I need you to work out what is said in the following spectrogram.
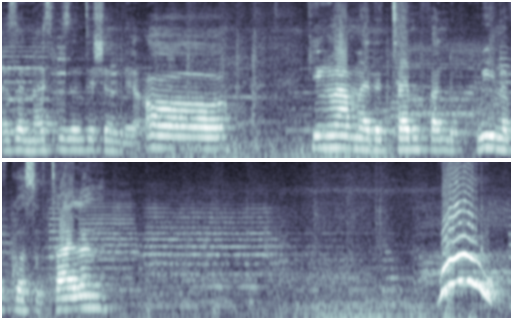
That's a nice presentation there. Oh, King Rama the 10th and the Queen, of course, of Thailand. Woo!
